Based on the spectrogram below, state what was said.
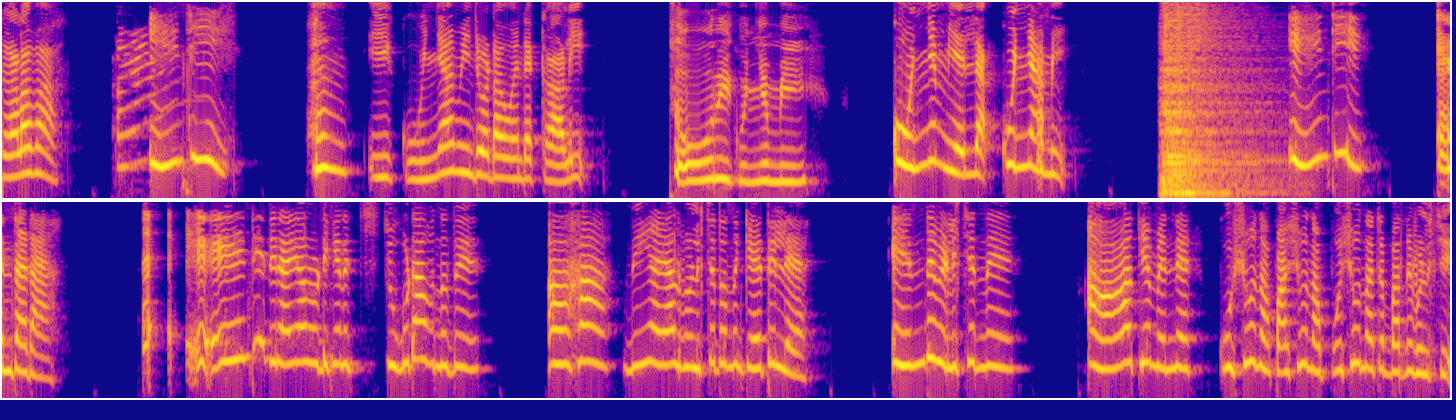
കളവാ. ഏന്റി? ഈ കുഞ്ഞാമീന്റെോടാ അവന്റെ കളി. സോറി കുഞ്ഞമ്മി. കുഞ്ഞമ്മിയല്ല കുഞ്ഞാമി. ഏന്റി എന്താടാ? ഏന്റി ഇതിന് അയാളോട് ഇങ്ങനെ ചൂടാവുന്നത്? ആഹാ നീ അയാൾ വിളിച്ചതൊന്നും കേട്ടില്ലേ? എന്ത് വിളിച്ചെന്ന്? ആദ്യം എന്നെ കുശൂന പശുന പുശൂന്നറ്റം പറഞ്ഞ് വിളിച്ച്.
